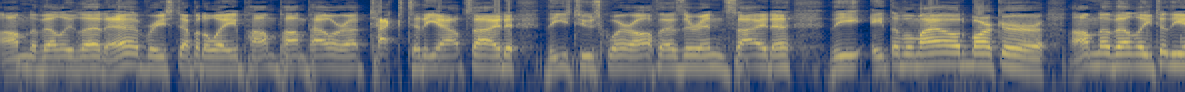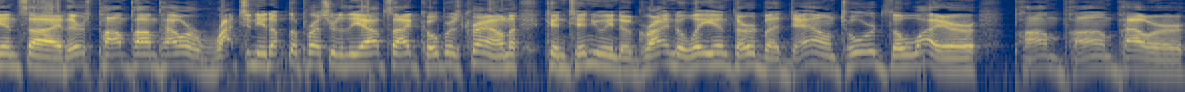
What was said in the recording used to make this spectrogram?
Omnivelli led every step of the way. Pom Pom Power attacks to the outside. These two square off as they're inside the eighth of a mile marker. Omnivelli to the inside. There's Pom Pom Power ratcheting up the pressure to the outside. Cobra's Crown continuing to grind away in third, but down towards the wire. Pom Pom Power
